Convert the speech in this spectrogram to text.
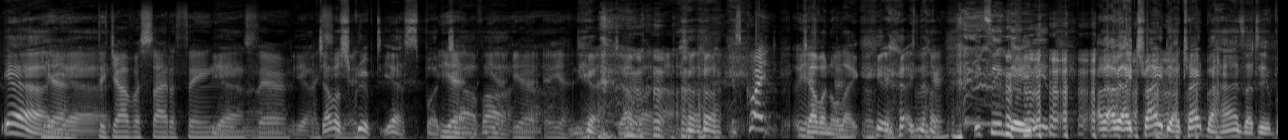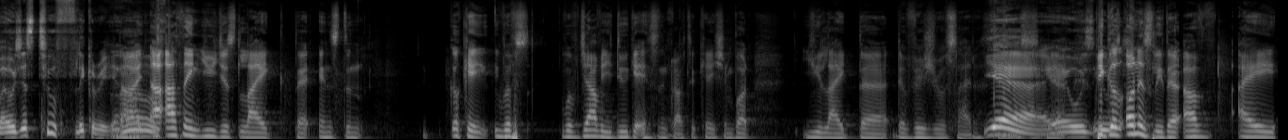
yeah, yeah, yeah, the Java side of things yeah, nah, there. yeah. I I see. JavaScript, yes, but Yeah, Java, yeah, nah. yeah, yeah, Java, nah. It's quite yeah, Java no uh, like. okay, know. okay. It's in there. I, I, I tried it. I tried my hands at it, but it was just too flickery. You No, I, know? I- I think you just like the instant. Okay, with with Java you do get instant gratification, but you like the the visual side of yeah, things. it was it because was- honestly, there I've I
